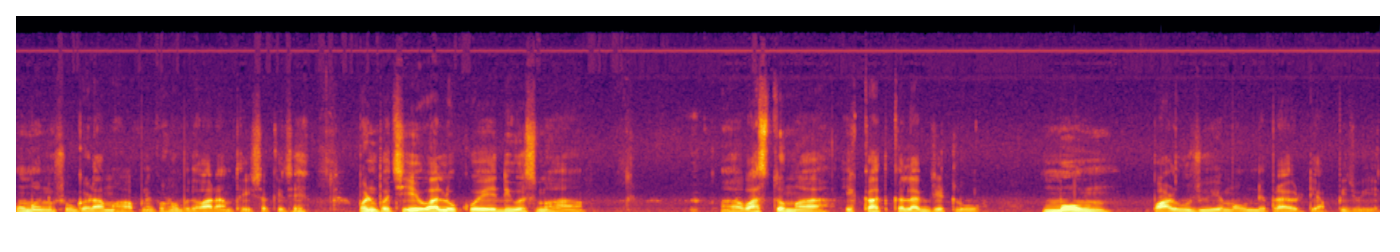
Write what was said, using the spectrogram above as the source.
હું માનું છું ગળામાં આપને ઘણો બધો આરામ થઈ શકે છે. પણ પછી એવા લોકોએ દિવસમાં વાસ્તવમાં એકાદ કલાક જેટલું મૌન પાળવું જોઈએ, મૌનને પ્રાયોરિટી આપવી જોઈએ.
